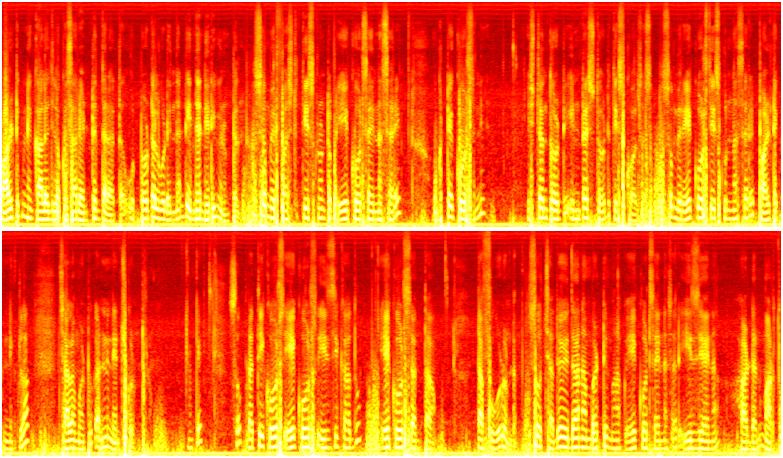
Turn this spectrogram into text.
పాలిటెక్నిక్ కాలేజీలో ఒకసారి ఎంట్రిన తర్వాత టోటల్ కూడా ఏంటంటే ఇంజనీరింగ్ ఉంటుంది. సో మీరు ఫస్ట్ తీసుకునేటప్పుడు ఏ కోర్స్ అయినా సరే ఒకటే కోర్స్ని ఇష్టంతో ఇంట్రెస్ట్ తోటి తీసుకోవాల్సి వస్తుంది. సో మీరు ఏ కోర్స్ తీసుకున్నా సరే పాలిటెక్నిక్లో చాలా మటుకు అన్నీ నేర్చుకుంటారు. ఓకే సో ప్రతి కోర్స్ ఏ కోర్స్ ఈజీ కాదు ఏ కోర్స్ అంత టఫ్ కూడా ఉండదు. సో చదివే విధానం బట్టి మనకు ఏ కోర్స్ అయినా సరే ఈజీ అయినా హార్డ్ అని మారుతూ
